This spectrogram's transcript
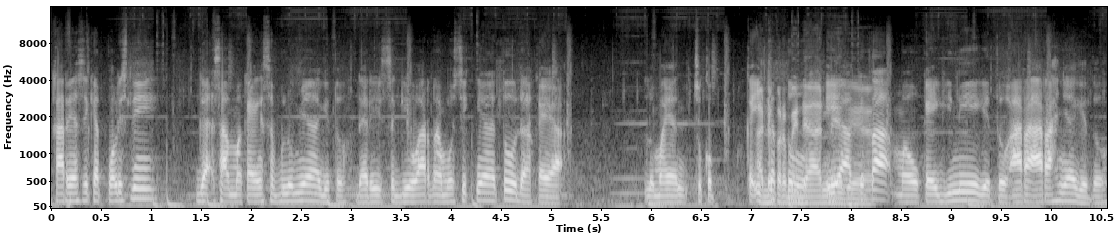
karya si Cat Police nih nggak sama kayak yang sebelumnya gitu dari segi warna musiknya tuh udah kayak lumayan cukup keiket Ada perbedaannya tuh iya itu ya? kita mau kayak gini gitu arah-arahnya gitu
